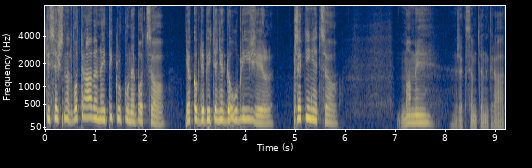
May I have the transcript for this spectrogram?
Ty seš snad otrávený, ty kluku, nebo co? Jako kdyby tě někdo ublížil. Řekni něco. Mami, řekl jsem tenkrát,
